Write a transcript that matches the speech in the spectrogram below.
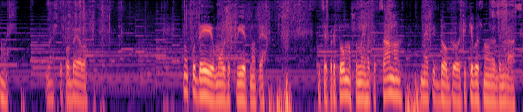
Ось. Бачите, побило. Ну куди йому може квітнути? І це при тому, що ми його так само не піддобрювали, тільки весною один раз.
